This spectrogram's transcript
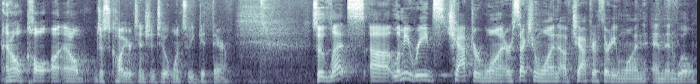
And I'll call and I'll just call your attention to it once we get there. So let's uh, let me read chapter one or section one of chapter 31, and then we'll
